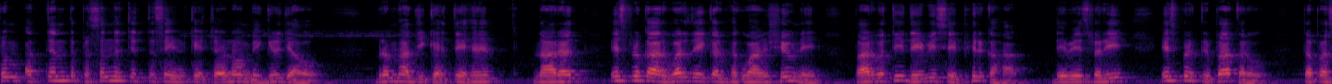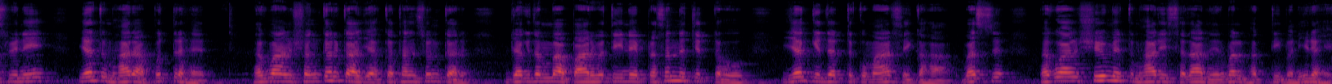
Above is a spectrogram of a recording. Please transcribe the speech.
तुम अत्यंत प्रसन्न चित्त से इनके चरणों में गिर जाओ। ब्रह्मा जी कहते हैं, नारद, इस प्रकार वर देकर भगवान शिव ने पार्वती देवी से फिर कहा, देवेश्वरी, इस पर कृपा करो। तपस्विनी, यह तुम्हारा पुत्र है। भगवान शंकर का यह कथन सुनकर जगदम्बा पार्वती ने प्रसन्न चित्त हो यज्ञ दत्त कुमार से कहा बस भगवान शिव में तुम्हारी सदा निर्मल भक्ति बनी रहे।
